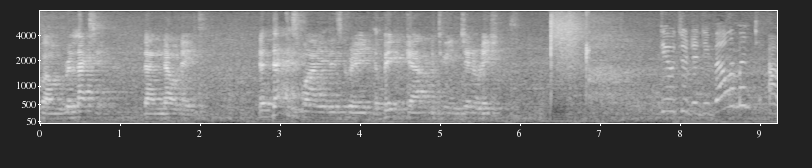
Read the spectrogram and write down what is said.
well relaxing than nowadays. That, that is why it created a big gap between generations. Due to the development of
